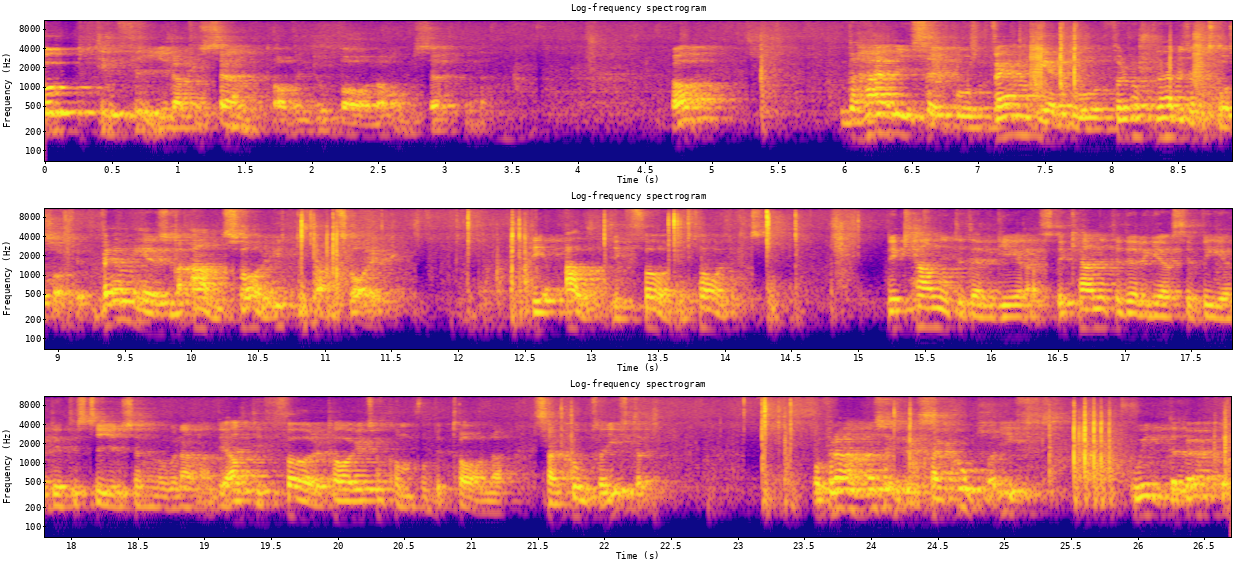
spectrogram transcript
Upp till 4 procent av den globala omsättningen. Ja, det här visar ju på vem är det då, för det första, det här visar på två saker. Vem är det som är ansvarig, ytterst ansvarig? Det är alltid företaget. Det kan inte delegeras. Det kan inte delegeras till VD, till styrelsen eller någon annan. Det är alltid företaget som kommer få betala sanktionsavgifter. Och för det andra så är det sanktionsavgift och inte böter.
